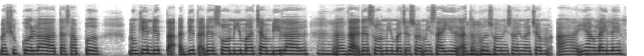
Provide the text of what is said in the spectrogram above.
bersyukurlah atas apa mungkin dia tak dia tak ada suami macam Bilal Mm. uh, tak ada suami macam suami saya ataupun Mm-mm. suami-suami macam uh, yang lain-lain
